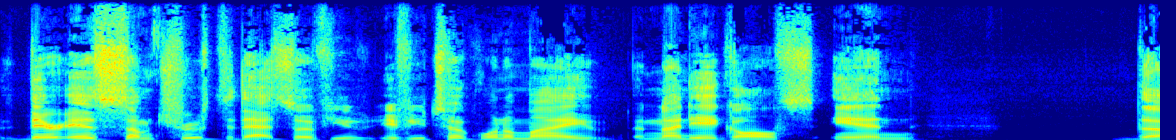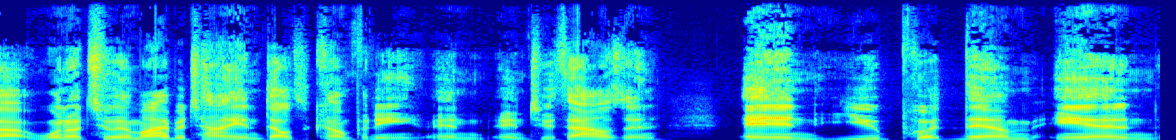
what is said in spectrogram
there is some truth to that. So if you if you took one of my 98 Golfs in the 102 MI battalion Delta Company in in 2000 and you put them in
